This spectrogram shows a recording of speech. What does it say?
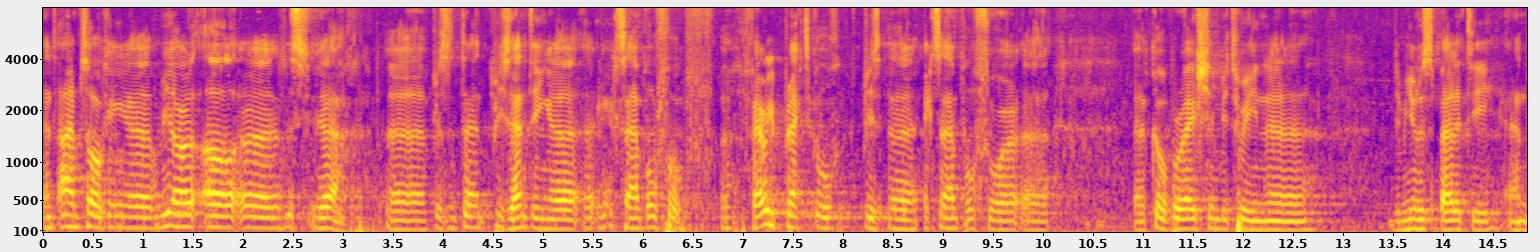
And I'm talking, we are all, this, yeah, presenting an example for a very practical uh, example for uh, cooperation between uh, the municipality and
